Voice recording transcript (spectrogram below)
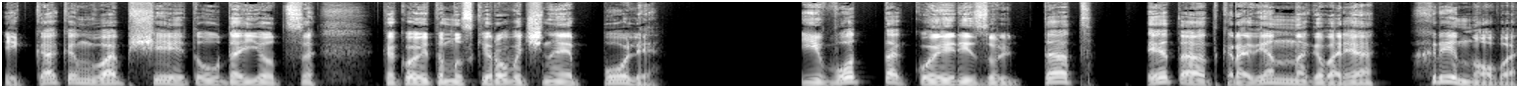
И как им вообще это удается? Какое-то маскировочное поле. И вот такой результат — это, откровенно говоря, хреново.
